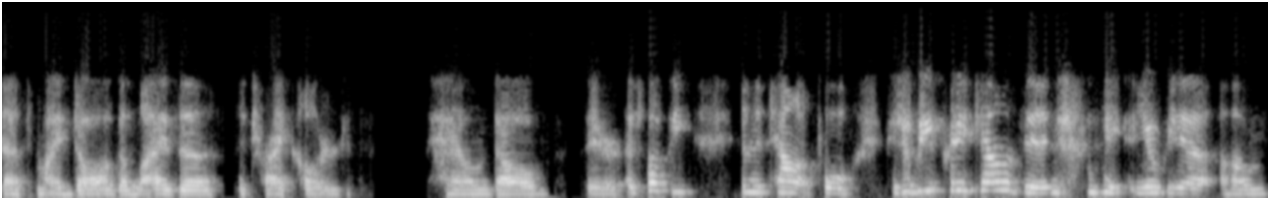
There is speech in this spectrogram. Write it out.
that's my dog Eliza, the tricolored hound dog there as puppy in the talent pool because you'll be pretty talented. you'll be a um,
